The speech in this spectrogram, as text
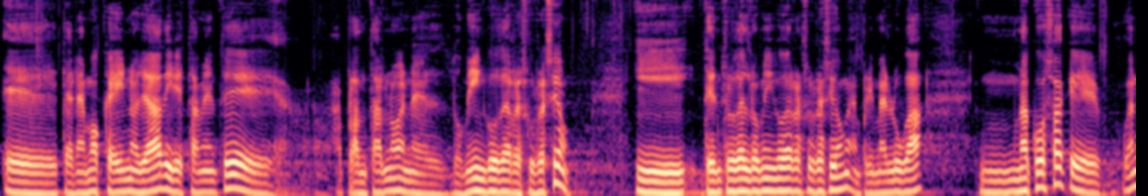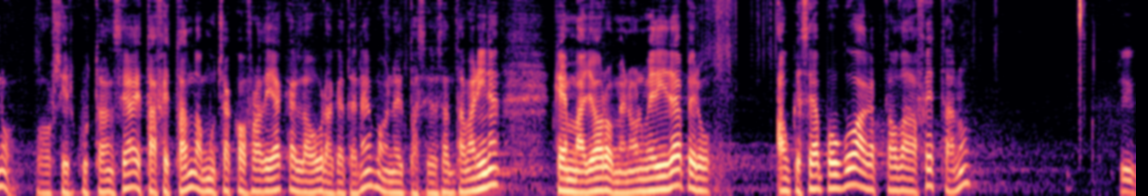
eh, tenemos que irnos ya directamente a plantarnos en el domingo de resurrección. Y dentro del domingo de resurrección, en primer lugar, una cosa que, bueno, por circunstancias está afectando a muchas cofradías, que es la obra que tenemos en el Paseo de Santa Marina, que en mayor o menor medida, pero aunque sea poco, a todas afecta, ¿no? Sí,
